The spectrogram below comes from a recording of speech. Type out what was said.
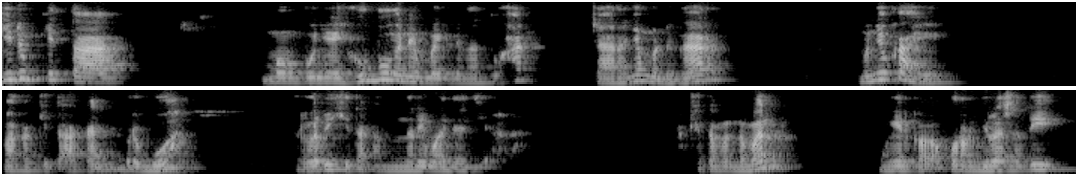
hidup kita mempunyai hubungan yang baik dengan Tuhan, caranya mendengar, menyukai, maka kita akan berbuah, terlebih kita akan menerima janji Allah. Oke teman-teman, mungkin kalau kurang jelas nanti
